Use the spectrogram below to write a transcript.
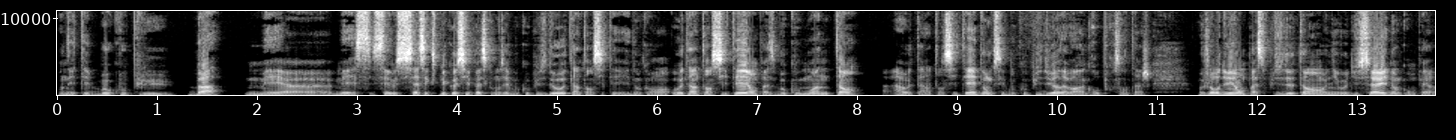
on était beaucoup plus bas. Mais euh, mais c'est aussi ça s'explique aussi parce qu'on faisait beaucoup plus de haute intensité. Et donc en haute intensité, on passe beaucoup moins de temps à haute intensité, donc c'est beaucoup plus dur d'avoir un gros pourcentage. Aujourd'hui, on passe plus de temps au niveau du seuil, donc on, perd,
